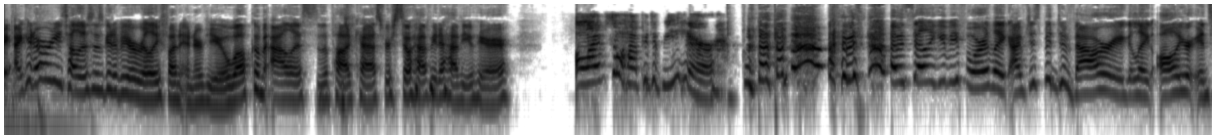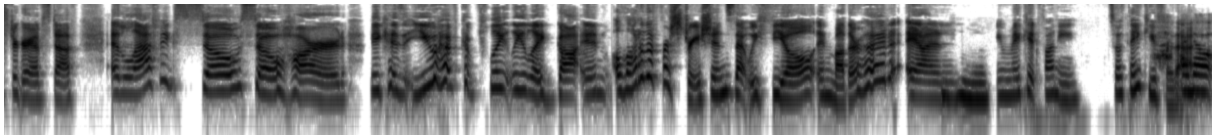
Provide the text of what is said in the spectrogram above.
Okay, I can already tell this is going to be a really fun interview. Welcome, Alyce, to the podcast. We're so happy to have you here. Oh, I'm so happy to be here. I was I was telling you before, like I've just been devouring like all your Instagram stuff and laughing so, so hard because you have completely like gotten a lot of the frustrations that we feel in motherhood and mm-hmm. you make it funny. So thank you for that. I know.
